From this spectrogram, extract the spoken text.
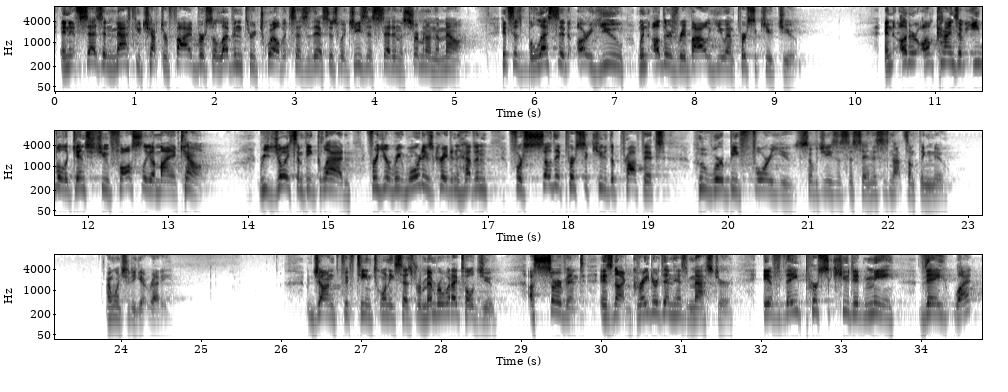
and it says in Matthew chapter 5, verse 11 through 12, it says this, this is what Jesus said in the Sermon on the Mount. It says, Blessed are you when others revile you and persecute you, and utter all kinds of evil against you falsely on my account. Rejoice and be glad, for your reward is great in heaven, for so they persecuted the prophets who were before you. So Jesus is saying, This is not something new. I want you to get ready. John 15, 20 says, Remember what I told you. A servant is not greater than his master. If they persecuted me, they what?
